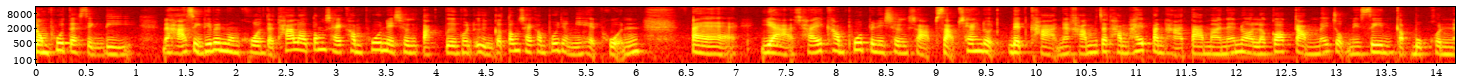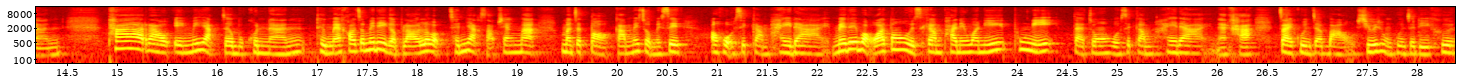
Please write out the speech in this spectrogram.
จงพูดแต่สิ่งดีนะคะ สิ่งที่เป็นมงคล แต่ถ้าเราต้องใช้คำพูดในเชิงตักเตือนคนอื่น ก็ต้องใช้คำพูดอย่างมีเหตุผล แต่อย่าใช้คำพูดเป็นในเชิงสาบสาบแช่งเด็ดขาดนะคะ มันจะทำให้ปัญหาตามมาแน่นอน แล้วก็กรรมไม่จบไม่สิ้นกับบุคคลนั้น ถ้าเราเองไม่อยากเจอบุคคลนั้น ถึงแม้เขาจะไม่ดีกับเราแล้วแบบฉันอยากสาบแช่งมาก มันจะต่อกรรมไม่จบไม่สิ้นอโหสิกรรมให้ได้ ไม่ได้บอกว่าต้องอโหสิกรรมภายในวันนี้พรุ่งนี้ แต่จงอโหสิกรรมให้ได้นะคะ ใจคุณจะเบาชีวิตของคุณจะดีขึ้น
